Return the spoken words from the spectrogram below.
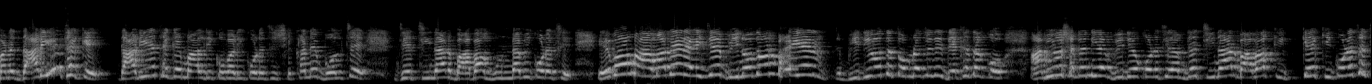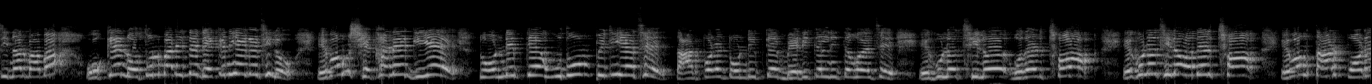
মানে দাঁড়িয়ে থেকে দাঁড়িয়ে থেকে মাল রিকভারি করেছে, সেখানে বলছে যে চীনার বাবা গুন্ডামি করেছে। এবং আমাদের এই যে বিনোদন ভাইয়ের ভিডিওতে তোমরা যদি দেখে থাকো, আমিও সেটা নিয়ে ভিডিও করেছিলাম যে চীনার বাবা কে কি করেছে? চীনার বাবা ওকে নতুন বাড়িতে ডেকে নিয়ে গেছিল এবং সেখানে গিয়ে টন্ডিপকে উদুম পিটিয়েছে। তারপরে টন্ডিপকে মেডিকেল নিতে হয়েছে। এগুলো ছিল ওদের ছক। এগুলো ছিল ওদের ছক। এবং তারপরে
